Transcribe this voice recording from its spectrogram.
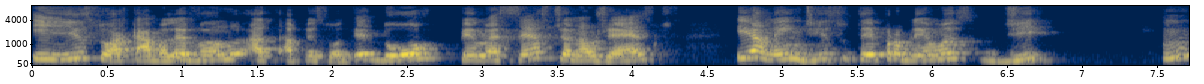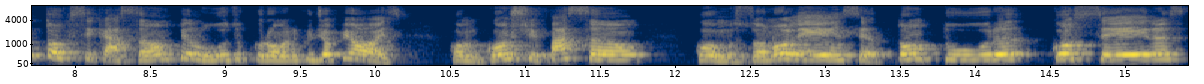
e isso acaba levando a, a pessoa a ter dor pelo excesso de analgésicos e, além disso, ter problemas de intoxicação pelo uso crônico de opioides, como constipação, como sonolência, tontura, coceiras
